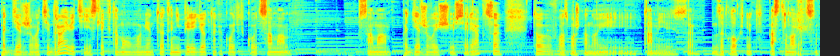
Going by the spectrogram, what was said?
поддерживать и драйвить, если к тому моменту это не перейдет на какую-то такую само, самоподдерживающуюся реакцию, то, возможно, оно и там и заглохнет, остановится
